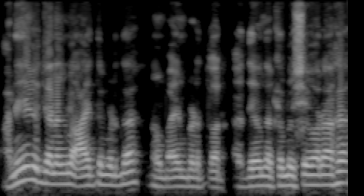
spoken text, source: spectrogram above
அநேக ஜனங்களை ஆயத்தப்படுத்த நம்ம பயன்படுத்துவார். அது தேவன் கிருபை செய்வாராக.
